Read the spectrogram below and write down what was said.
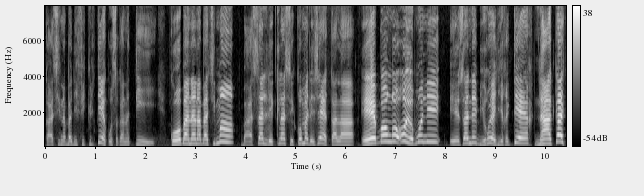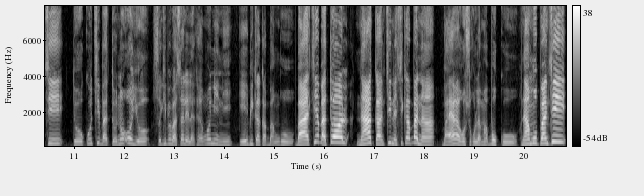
kasi na badifikulte ya kosakana te. Kobanda na batima basale de classe ekóma deja ya kala. Ebongo oyo moni eza nde biro ya directeur na kati tokuti batono oyo soki mpe basalelaka yango nini eyebi kaka bango. Batie batole na kantine esika bana bayaka kosokola maboko. Na mopanzi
